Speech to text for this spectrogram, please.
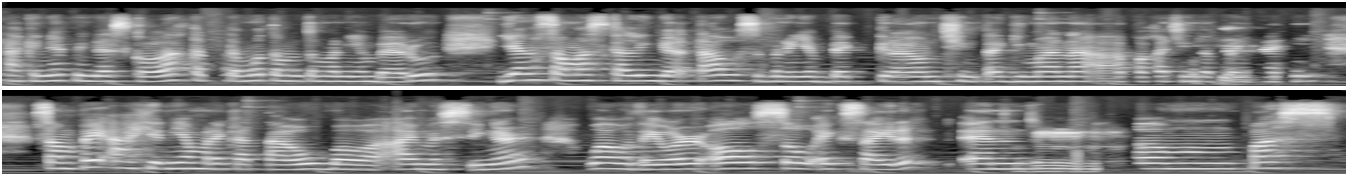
akhirnya pindah sekolah ketemu teman-teman yang baru yang sama sekali nggak tahu sebenarnya background cinta gimana, apakah cinta okay. penyanyi. Sampai akhirnya mereka tahu bahwa I'm a singer. Wow, they were all so excited and hmm. um, pas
